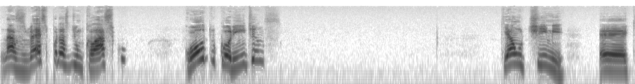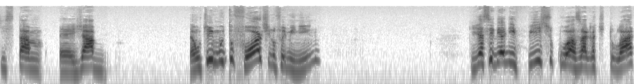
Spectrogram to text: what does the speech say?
nas vésperas de um clássico contra o Corinthians que é um time é, que está é, já. É um time muito forte no feminino. Que já seria difícil com a zaga titular,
